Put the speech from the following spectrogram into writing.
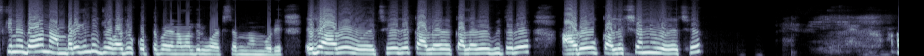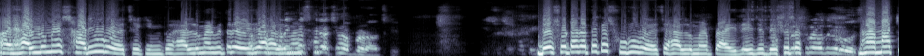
স্ক্রিনে দেওয়া নাম্বারে কিন্তু যোগাযোগ করতে পারেন আমাদের হোয়াটসঅ্যাপ নম্বরে। এই যে আরও রয়েছে যে কালার কালারের ভিতরে আরও কালেকশন রয়েছে। আর হ্যান্ডলুমের শাড়িও রয়েছে কিন্তু হ্যান্ডলুমের ভিতরে এই যে হ্যান্ডলুমের দেড়শো টাকা থেকে শুরু রয়েছে হ্যান্ডলুমের প্রাইস এই যে দেড়শো টাকা 150 টাকা থেকে রয়েছে? হ্যাঁ মাত্র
